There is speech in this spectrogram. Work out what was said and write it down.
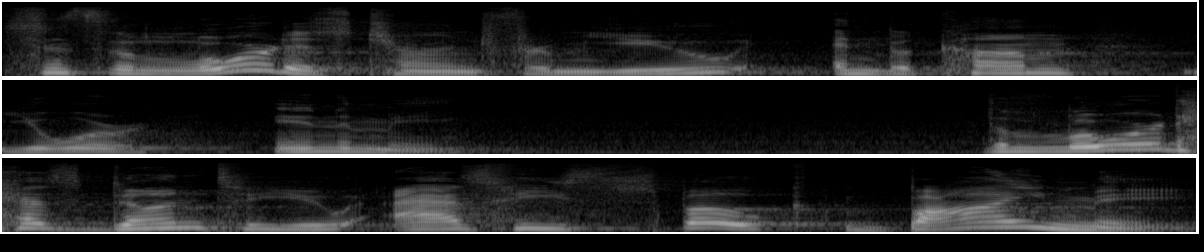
since the Lord has turned from you and become your enemy? The Lord has done to you as he spoke by me.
